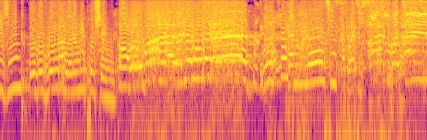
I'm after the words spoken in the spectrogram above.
musique. Au revoir et à l'année prochaine. Au revoir à l'année prochaine. Radio Mathis.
